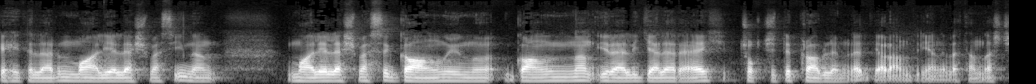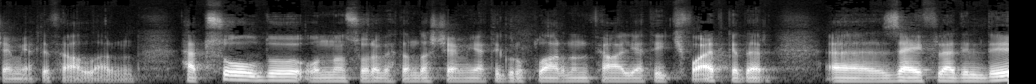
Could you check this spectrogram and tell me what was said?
QHT-lərin maliyyələşməsi ilə maliyyələşməsi qanunu qanunundan irəli gələrək çox ciddi problemlər yarandı. Yəni vətəndaş cəmiyyəti fəallarının həbsi oldu. Ondan sonra vətəndaş cəmiyyəti qruplarının fəaliyyəti kifayət qədər zəiflədildi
